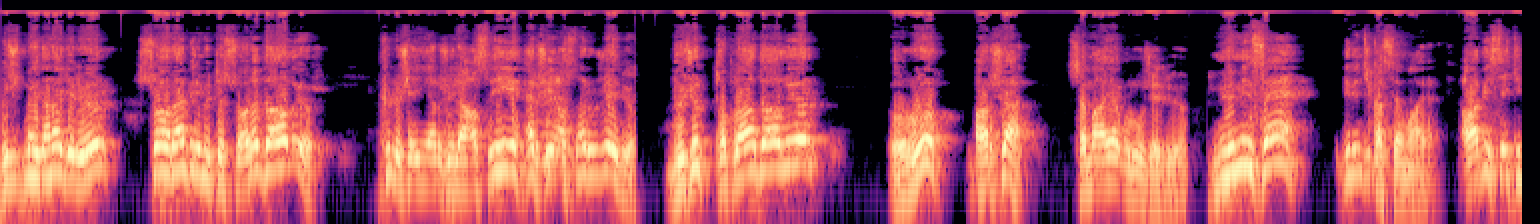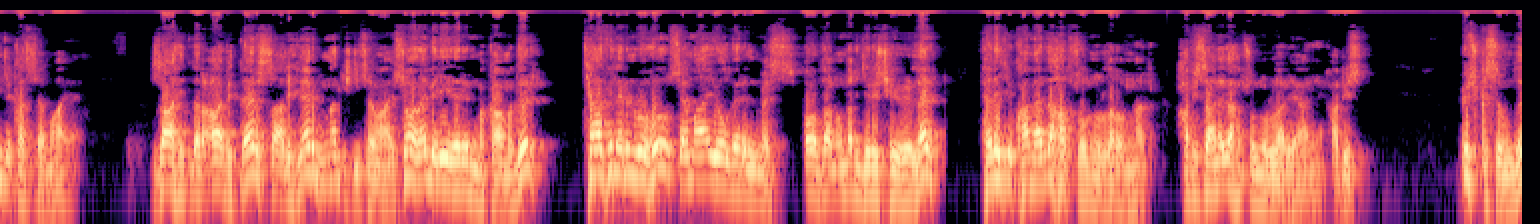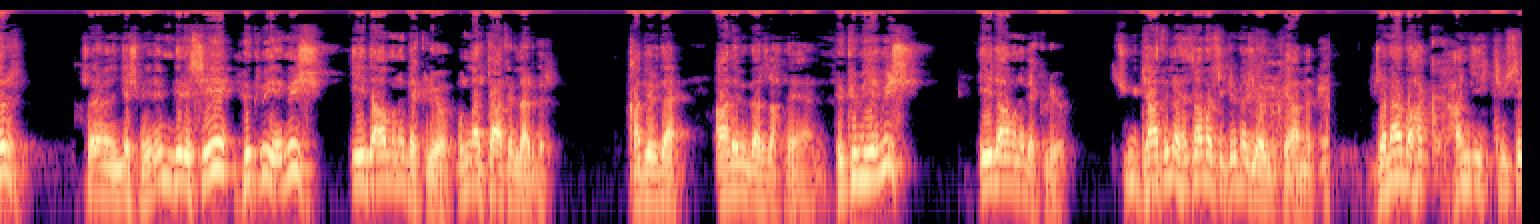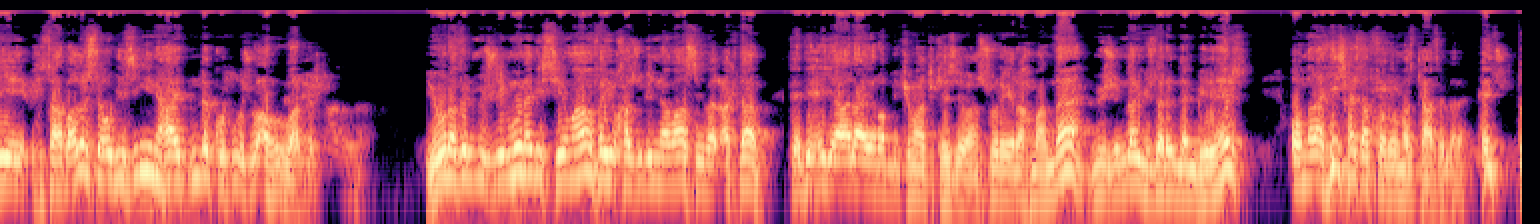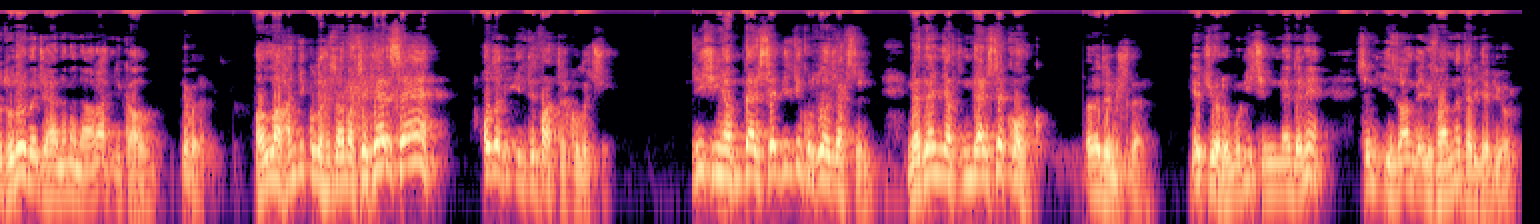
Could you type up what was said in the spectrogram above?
Vücut meydana geliyor, sonra bir müddet sonra dağılıyor. Küllü şeyin yarıcıyla aslihi, her şey aslına rücu ediyor. Vücut toprağa dağılıyor, ruh arşa, semaya uruc ediyor. Müminse birinci kat semaya, abi ise ikinci kat semaya. Zahitler, abidler, salihler bunlar ikinci semaya. Sonra velilerin makamıdır. Kafirlerin ruhu semaya yol verilmez. Oradan onları geri çevirirler. Feleki kamerde hapsolunurlar onlar. Hapishanede hapsolunurlar yani. Hapis üç kısımdır. Söylemeden geçmeyelim. Birisi hükmü yemiş, idamını bekliyor. Bunlar kafirlerdir. Kabirde, alemi berzahta yani. Hükmü yemiş, idamını bekliyor. Çünkü kafirler hesaba çekilmez yevmi kıyamette. Cenab-ı Hak hangi kimseyi hesaba alırsa o bilsin ki nihayetinde kurtuluş ve ahu vardır. Yuratül mücrimûne bisimâ feyuhazu bin nevâsî vel akdâm. Febi eyyi alâi rabbikümâ tükezîvân. Sure-i Rahman'da mücrimler yüzlerinden bilinir. Onlara hiç hesap sorulmaz kafirlere. Hiç tutulur ve cehenneme nara alır. De böyle. Allah hangi kulu hesaba çekerse o da bir iltifattır kul için. Niçin yaptın derse bil ki kurtulacaksın. Neden yaptın derse kork. Öyle demişler. Geçiyorum bunun için nedeni senin izan ve irfanına terk ediyorum.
